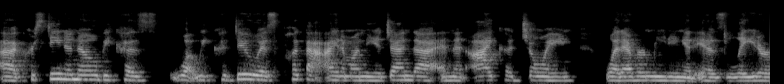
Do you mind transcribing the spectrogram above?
uh, Christina know because what we could do is put that item on the agenda and then I could join whatever meeting it is later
